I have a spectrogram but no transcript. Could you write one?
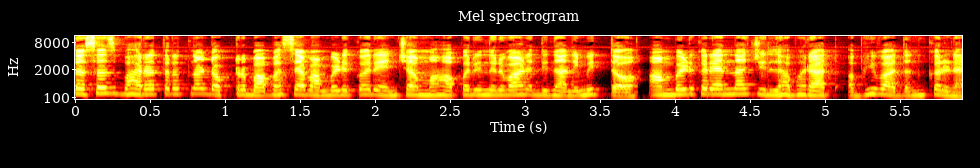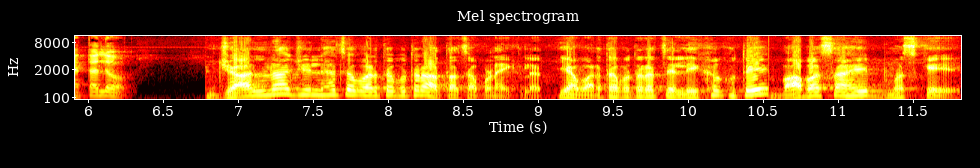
तसंच भारतरत्न डॉक्टर बाबासाहेब आंबेडकर यांच्या महापरिनिर्वाण दिनानिमित्त आंबेडकर यांना जिल्हाभरात अभिवादन करण्यात आलं. जालना जिल्ह्याचं वार्तापत्र आताच आपण ऐकलं. या वार्तापत्राचे लेखक होते बाबासाहेब मस्के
